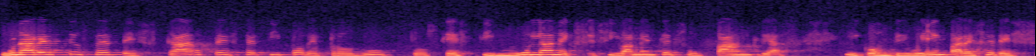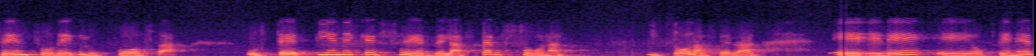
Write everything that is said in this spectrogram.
Una vez que usted descarte este tipo de productos que estimulan excesivamente su páncreas y contribuyen para ese descenso de glucosa, usted tiene que ser de las personas, y todas, ¿verdad?, eh, de eh, obtener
